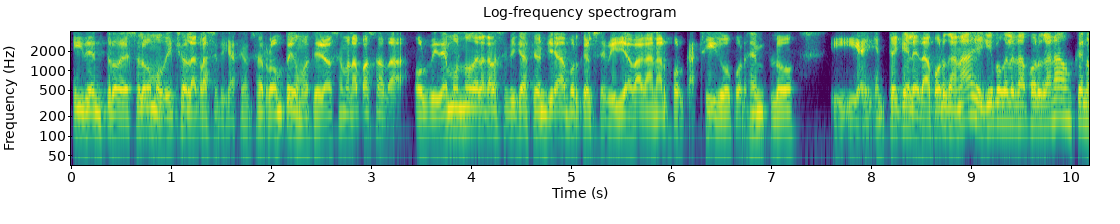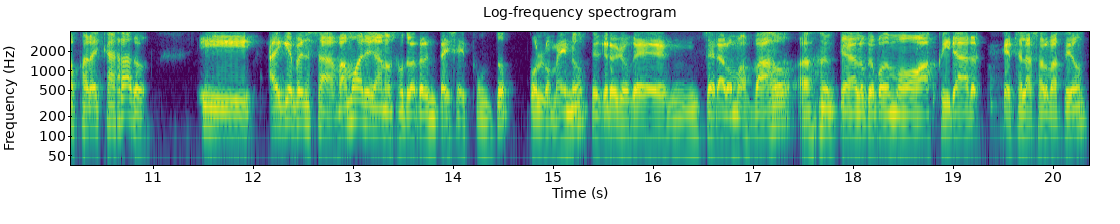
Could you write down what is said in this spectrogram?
y dentro de eso, lo hemos dicho, la clasificación se rompe, como decía la semana pasada. Olvidémonos de la clasificación ya porque el Sevilla va a ganar por castigo, por ejemplo, y hay gente que le da por ganar, hay equipo que le da por ganar, aunque nos parezca raro. Y hay que pensar, vamos a llegar nosotros a 36 puntos, por lo menos, que creo yo que mm, será lo más bajo, que a lo que podemos aspirar que esté la salvación.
